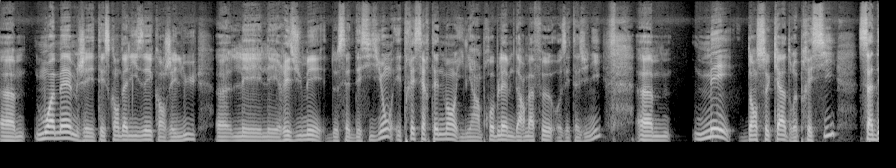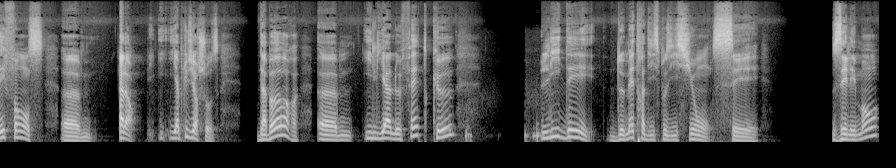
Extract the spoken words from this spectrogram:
Euh, moi-même, j'ai été scandalisé quand j'ai lu euh, les, résumés de cette décision, et très certainement, il y a un problème d'armes à feu aux États-Unis. Euh, mais dans ce cadre précis, sa défense... alors, il y a plusieurs choses. D'abord, il y a le fait que l'idée de mettre à disposition ces éléments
